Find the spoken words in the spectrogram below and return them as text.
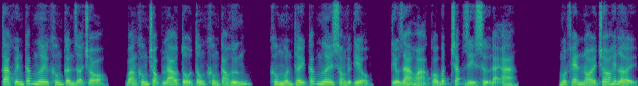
ta khuyên các ngươi không cần dở trò, bằng không chọc lao tổ tông không cao hứng, không muốn thấy các ngươi xong việc tiểu, tiểu gia hỏa có bất chắc gì sự đại a. Một phen nói cho hết lời,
